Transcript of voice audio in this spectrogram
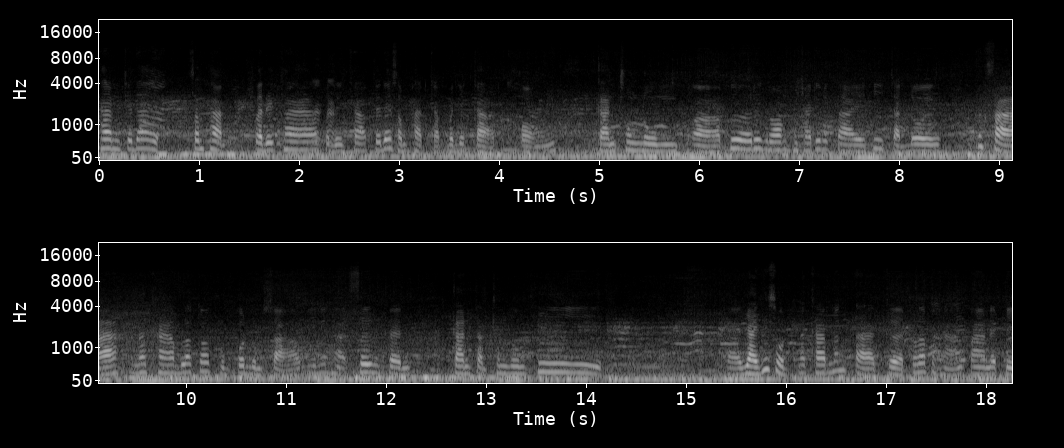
ท่านจะได้สัมผัสสวัสดีครับสวัสดีครับ จะได้สัมผัสกับบรรยากาศของการชุมนุมเพื่อเรียกร้องประชาธิปไตยที่จัดโดยนักศึกษานะครับ แล้วก็กลุ่มคนหนุ่มสาวนี่นะฮะซึ่งเป็นการจัดชุมนุมที่ใหญ่ที่สุดนะครับ ตั้งแต่เกิดรัฐประหารมาในปี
